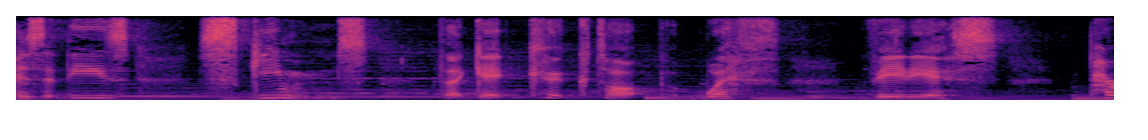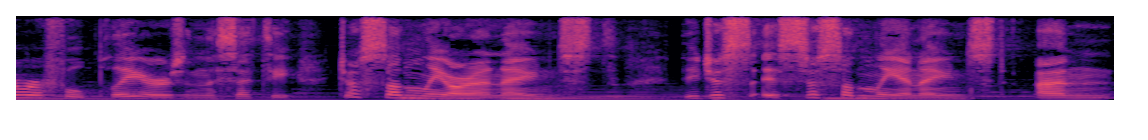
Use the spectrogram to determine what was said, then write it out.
is that these schemes that get cooked up with various powerful players in the city just suddenly are announced. They just it's just suddenly announced, and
